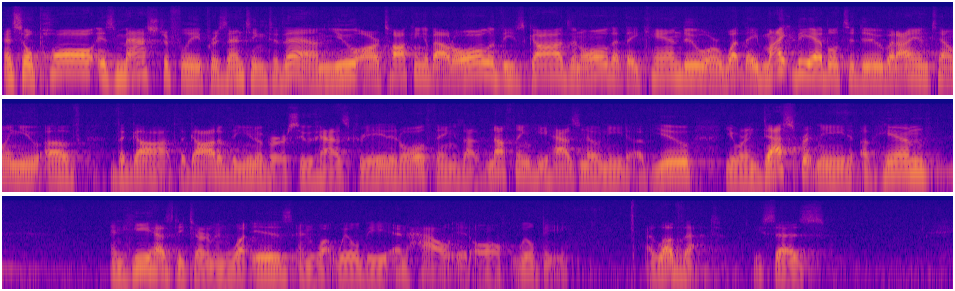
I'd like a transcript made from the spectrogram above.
And so Paul is masterfully presenting to them you are talking about all of these gods and all that they can do or what they might be able to do, but I am telling you of the God, the God of the universe, who has created all things out of nothing. He has no need of you. You are in desperate need of Him, and He has determined what is and what will be and how it all will be. I love that. He says,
